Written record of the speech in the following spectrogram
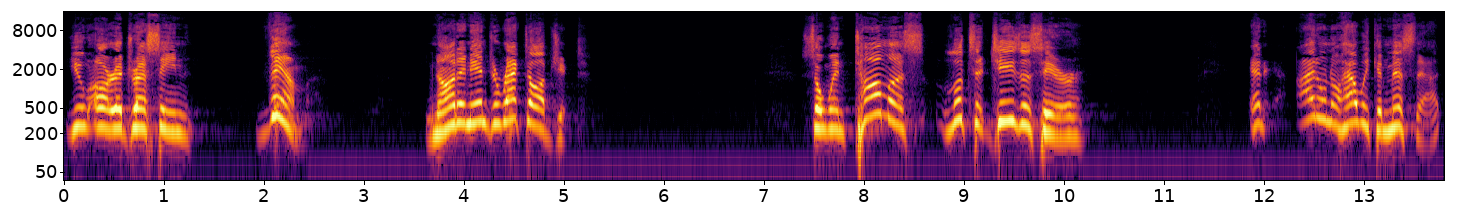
You are addressing them not an indirect object. So when Thomas looks at Jesus here, and I don't know how we can miss that.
